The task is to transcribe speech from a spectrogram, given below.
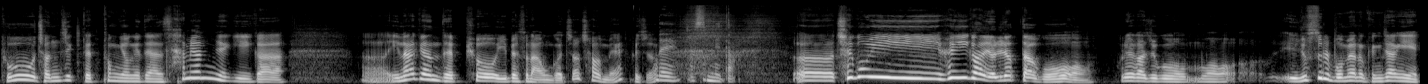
두 전직 대통령에 대한 사면 얘기가 어, 이낙연 대표 입에서 나온 거죠, 처음에. 그죠? 네, 맞습니다. 어, 최고위 회의가 열렸다고 그래가지고 뭐. 이 뉴스를 보면은 굉장히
